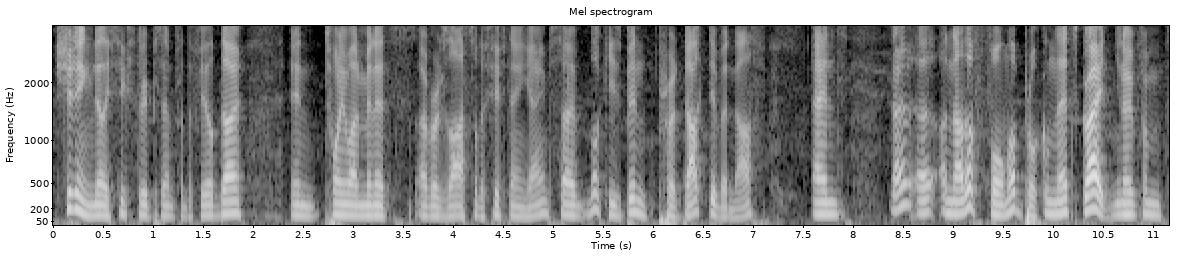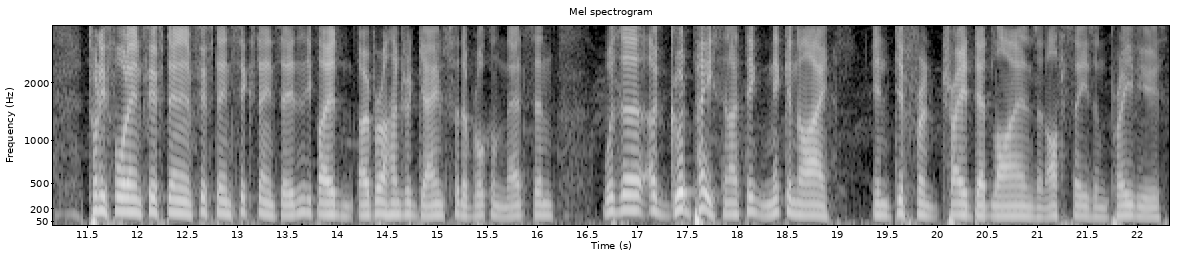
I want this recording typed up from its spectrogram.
Shooting nearly 63% from the field though in 21 minutes over his last sort of 15 games. So look, he's been productive enough, and you know uh, another former Brooklyn Nets great. You know from 2014, 15, and 15, 16 seasons, he played over 100 games for the Brooklyn Nets and was a, a good piece. And I think Nick and I. In different trade deadlines and off-season previews,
